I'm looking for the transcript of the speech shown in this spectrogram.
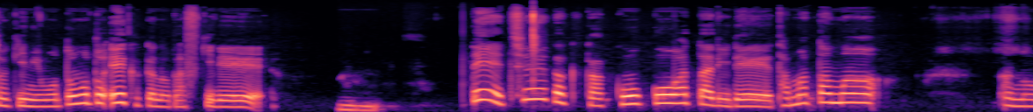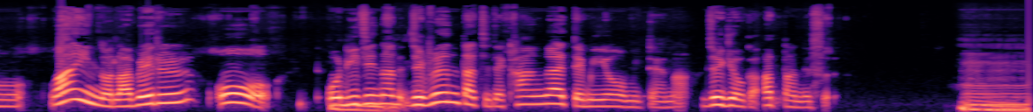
時にもともと絵描くのが好きで、うん。で、中学か高校あたりで、たまたま、あの、ワインのラベルをオリジナル、う自分たちで考えてみようみたいな授業があったんです。うーん。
